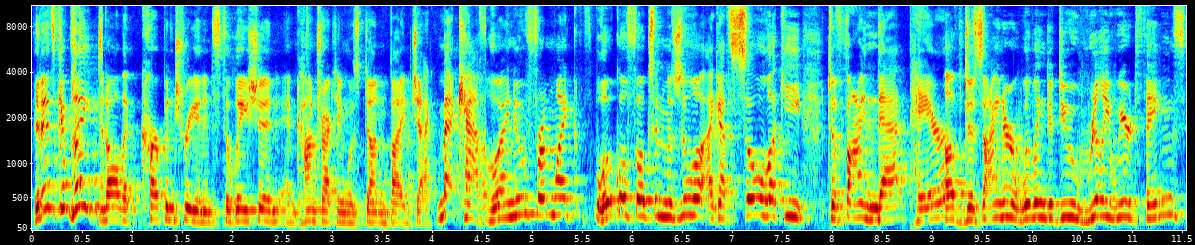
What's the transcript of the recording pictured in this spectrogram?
it is complete! And all the carpentry and installation and contracting was done by Jack Metcalf, who I knew from like local folks in Missoula. I got so lucky to find that pair of designer willing to do really weird things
